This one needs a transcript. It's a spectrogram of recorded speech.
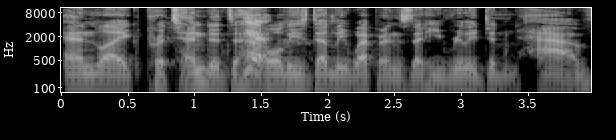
and like pretended to have Yeah. all these deadly weapons that he really didn't have.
